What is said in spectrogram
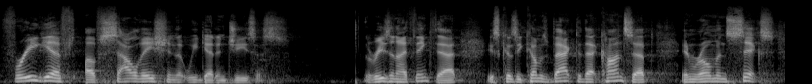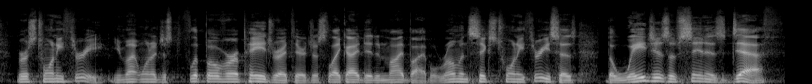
free gift of salvation that we get in Jesus. The reason I think that is because he comes back to that concept in Romans 6, verse 23. You might want to just flip over a page right there, just like I did in my Bible. Romans 6, 23 says, The wages of sin is death,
